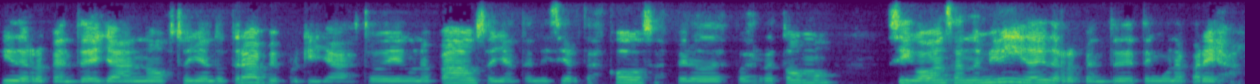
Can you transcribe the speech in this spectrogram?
y de repente ya no estoy yendo a terapia porque ya estoy en una pausa, ya entendí ciertas cosas, pero después retomo, sigo avanzando en mi vida y de repente tengo una pareja.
